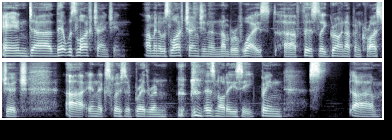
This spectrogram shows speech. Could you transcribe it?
And uh, that was life changing. I mean, it was life changing in a number of ways. Uh, firstly, growing up in Christchurch uh, in Exclusive Brethren is not easy. Being, um,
